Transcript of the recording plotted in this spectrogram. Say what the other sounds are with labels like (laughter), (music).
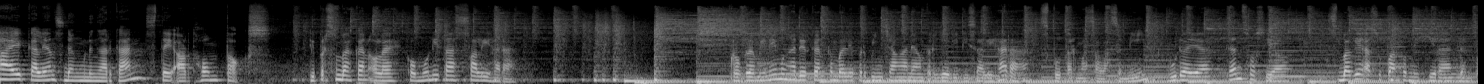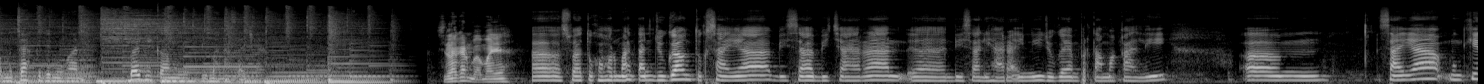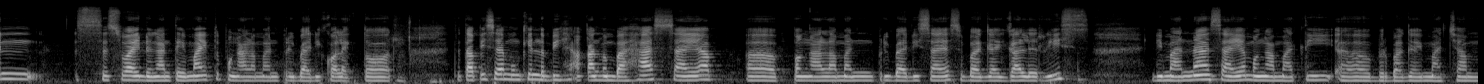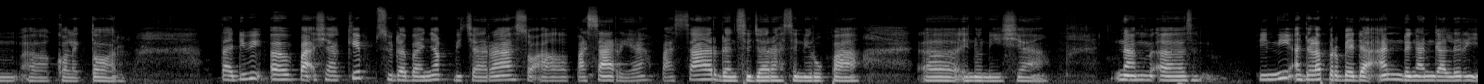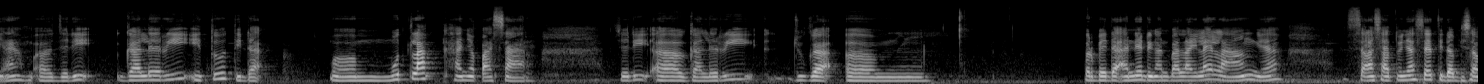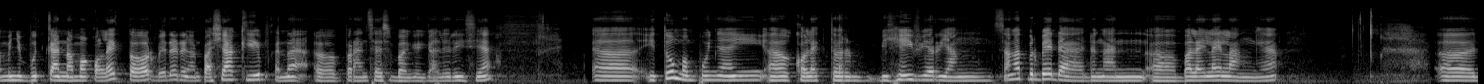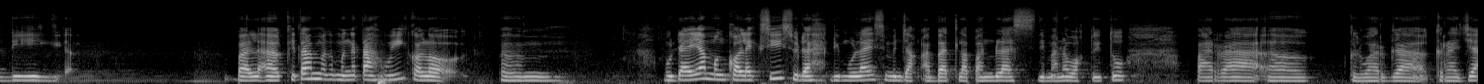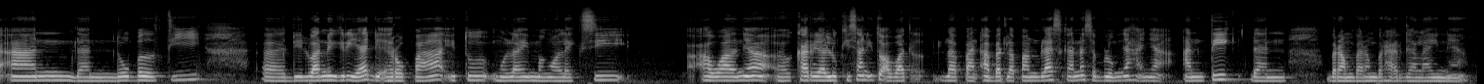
Hai, kalian sedang mendengarkan Stay Art Home Talks, dipersembahkan oleh komunitas Salihara. Program ini menghadirkan kembali perbincangan yang terjadi di Salihara seputar masalah seni, budaya, dan sosial sebagai asupan pemikiran dan pemecah kejenuhan bagi kamu di mana saja. Silakan Mbak Maya. Uh, suatu kehormatan juga untuk saya bisa bicara uh, di Salihara ini juga yang pertama kali. Um, saya mungkin sesuai dengan tema itu pengalaman pribadi kolektor. Tetapi saya mungkin lebih akan membahas saya uh, pengalaman pribadi saya sebagai galeris di mana saya mengamati uh, berbagai macam uh, kolektor. Tadi uh, Pak Syakib sudah banyak bicara soal pasar ya, pasar dan sejarah seni rupa uh, Indonesia. Nah, uh, ini adalah perbedaan dengan galeri ya. Uh, jadi galeri itu tidak uh, mutlak hanya pasar. Jadi uh, galeri juga um, perbedaannya dengan balai lelang ya salah satunya saya tidak bisa menyebutkan nama kolektor beda dengan Pak Syakib karena uh, peran saya sebagai galeris ya uh, itu mempunyai uh, kolektor behavior yang sangat berbeda dengan uh, balai lelang ya uh, di bala, uh, kita mengetahui kalau um, budaya mengkoleksi sudah dimulai semenjak abad 18 di mana waktu itu para uh, keluarga kerajaan dan nobility uh, di luar negeri ya di Eropa itu mulai mengoleksi awalnya uh, karya lukisan itu awal 8, abad 18 karena sebelumnya hanya antik dan barang-barang berharga lainnya.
